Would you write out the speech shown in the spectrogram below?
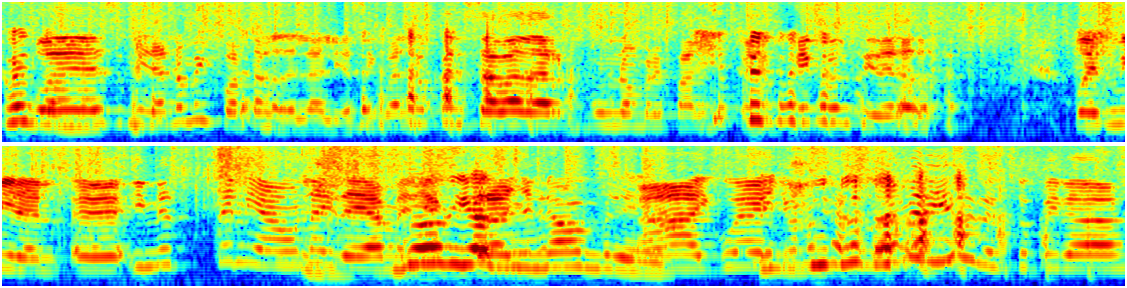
Pues mira, no me importa lo del alias. Igual no pensaba dar un nombre falso, pero qué considerada. Pues miren, eh, Inés tenía una idea medio no digas extraña. mi nombre. Ay, güey, yo no sabía. No me dices, estúpida.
